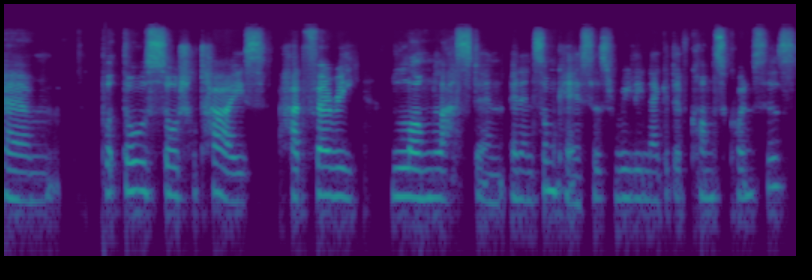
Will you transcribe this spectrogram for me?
um, but those social ties had very long lasting and in some cases really negative consequences.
